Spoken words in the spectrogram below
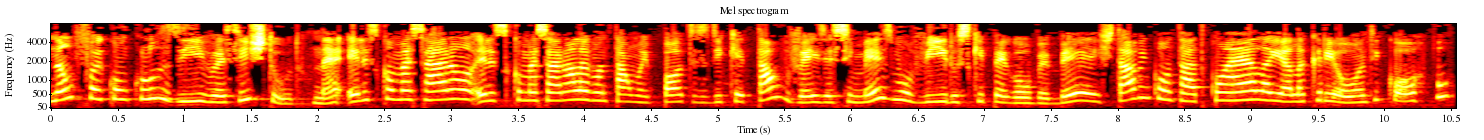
não foi conclusivo esse estudo, né? Eles começaram, eles começaram a levantar uma hipótese de que talvez esse mesmo vírus que pegou o bebê estava em contato com ela e ela criou o anticorpo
